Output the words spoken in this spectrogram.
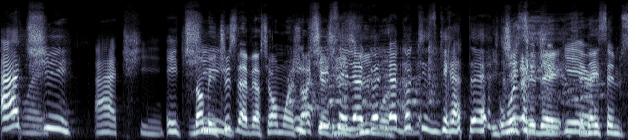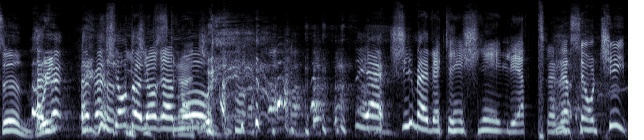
Hachi. Ouais. Hachi. Ichi. Non, mais Ichi, c'est la version moins chère que Ichi, j'ai c'est le, vue, gars- moi. le gars qui se grattait. Ichi, c'est des, des Simpsons. Oui. La version de Laura Scratch. c'est Hachi, mais avec un chien lettre. La version cheap.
